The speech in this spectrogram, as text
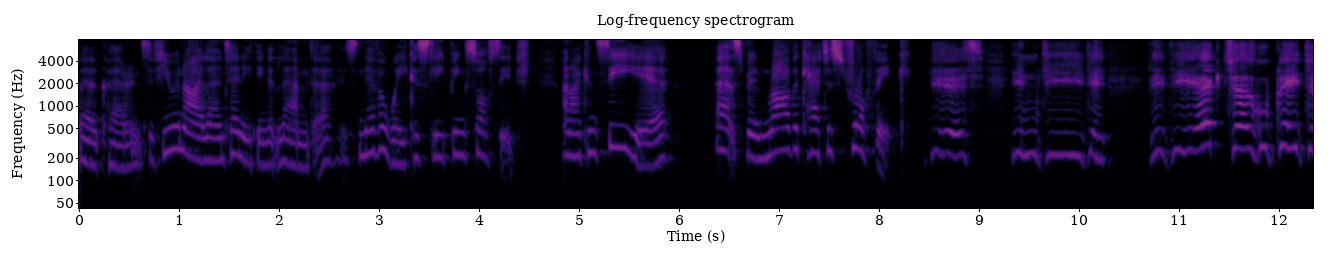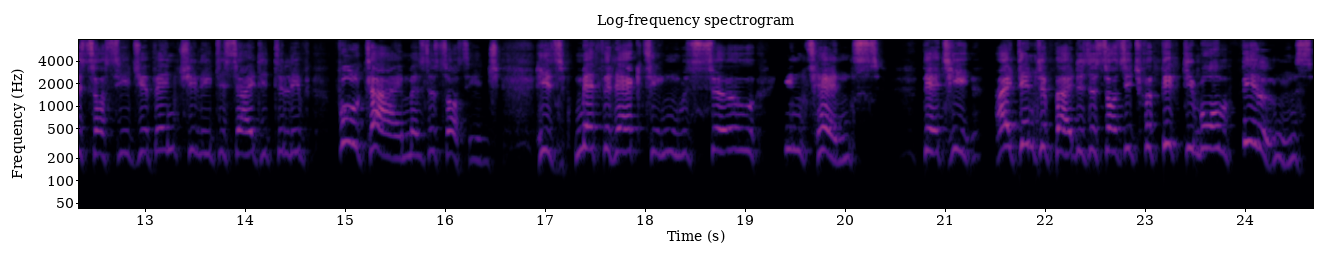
Well, Clarence, if you and I learnt anything at LAMDA, it's never wake a sleeping sausage. And I can see here that's been rather catastrophic. Yes, indeed. The, the actor who played the sausage eventually decided to live full time as a sausage. His method acting was so intense that he identified as a sausage for 50 more films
